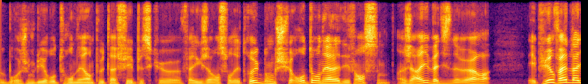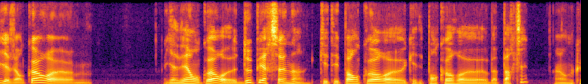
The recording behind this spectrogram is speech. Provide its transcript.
bon, je voulais retourner un peu taffer parce qu'il fallait que j'avance sur des trucs. Donc je suis retourné à la défense. J'arrive à 19h. Et puis en fait, là, il y avait encore il y avait encore deux personnes qui n'étaient pas encore, qui pas encore bah, parties. Donc,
